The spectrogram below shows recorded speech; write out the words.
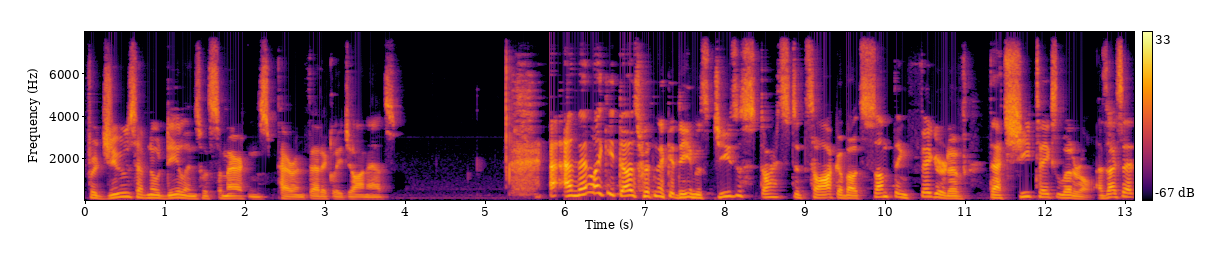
For Jews have no dealings with Samaritans, parenthetically, John adds. And then, like he does with Nicodemus, Jesus starts to talk about something figurative that she takes literal. As I said,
